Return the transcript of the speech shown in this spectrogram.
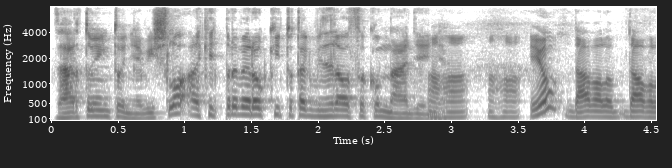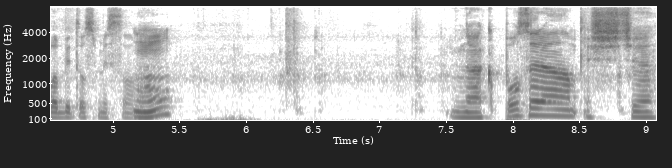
S Hartom im to nevyšlo, ale keď prvé roky to tak vyzeralo celkom nádejne. Aha, aha. Jo, dávalo, dávalo by to smysl. Mm. Inak pozerám ešte...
